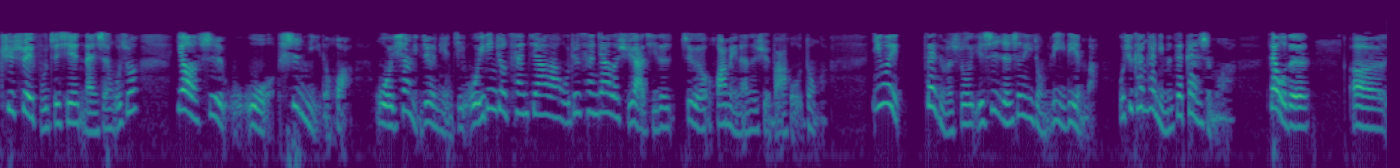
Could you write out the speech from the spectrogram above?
去说服这些男生，我说，要是我是你的话，我像你这个年纪，我一定就参加啦，我就参加了徐雅琪的这个花美男的选拔活动啊。因为再怎么说，也是人生的一种历练嘛。我去看看你们在干什么啊，在我的呃。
